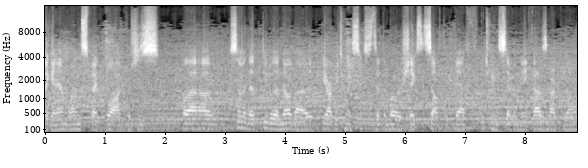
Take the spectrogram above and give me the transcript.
like an N1 spec block, which is uh, some of the people that know about it, the RB26 is that the motor shakes itself to death between 7 and 8000 RPM.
